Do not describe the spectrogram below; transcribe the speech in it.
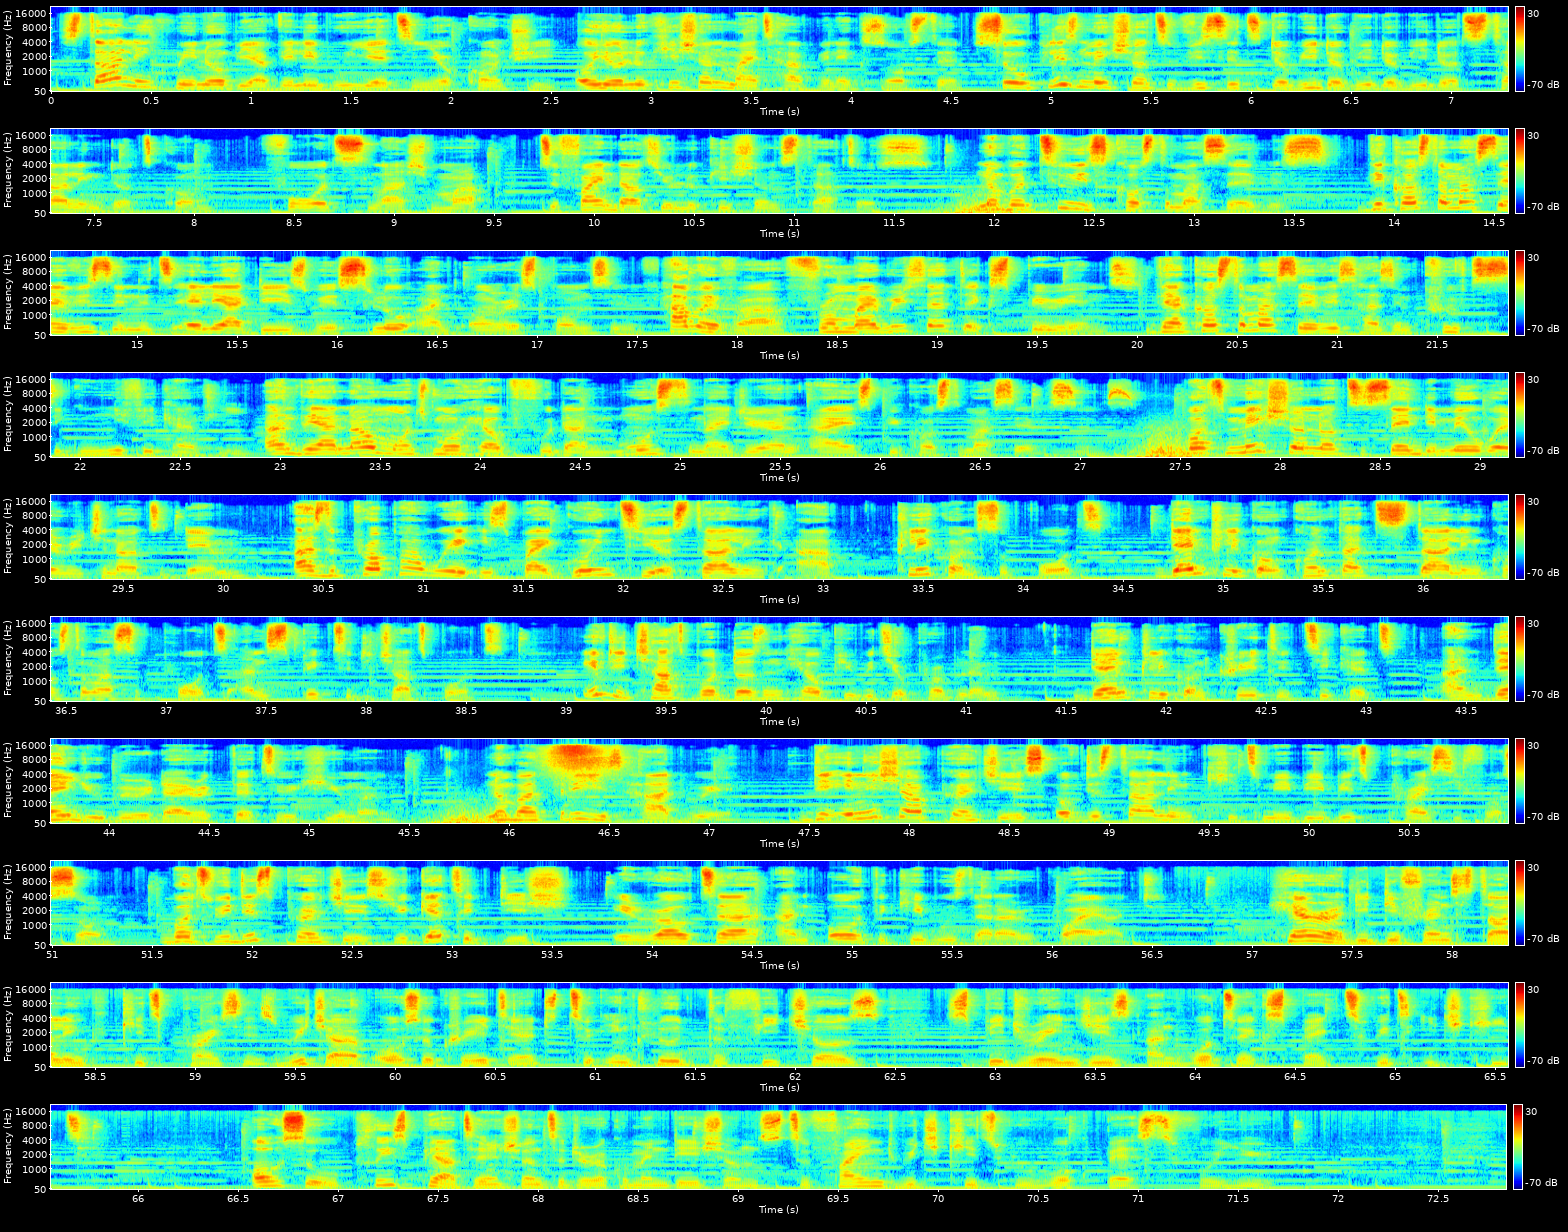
Starlink may not be available yet in your country or your location might have been exhausted. So please make sure to visit www.starlink.com forward slash map to find out your location status. Number 2 is customer service. The customer service in its earlier days were slow and unresponsive. However, from my recent experience, their customer service has improved significantly and they are now much more helpful than most Nigerian ISP customer services. But make sure not to send a mail when reaching out to them as the proper way is by going to your Starlink app, click on support, then click on contact Starlink customer support and speak to the chatbot. If the chatbot doesn't help you with your problem, then click on create a ticket and then you'll be redirected to a human. Number 3 is hardware. The initial purchase of the Starlink kit may be a bit pricey for some, but with this purchase you get a dish, a router and all the cables that are required. Here are the different Starlink kit prices which I have also created to include the features, speed ranges and what to expect with each kit. Also, please pay attention to the recommendations to find which kit will work best for you.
